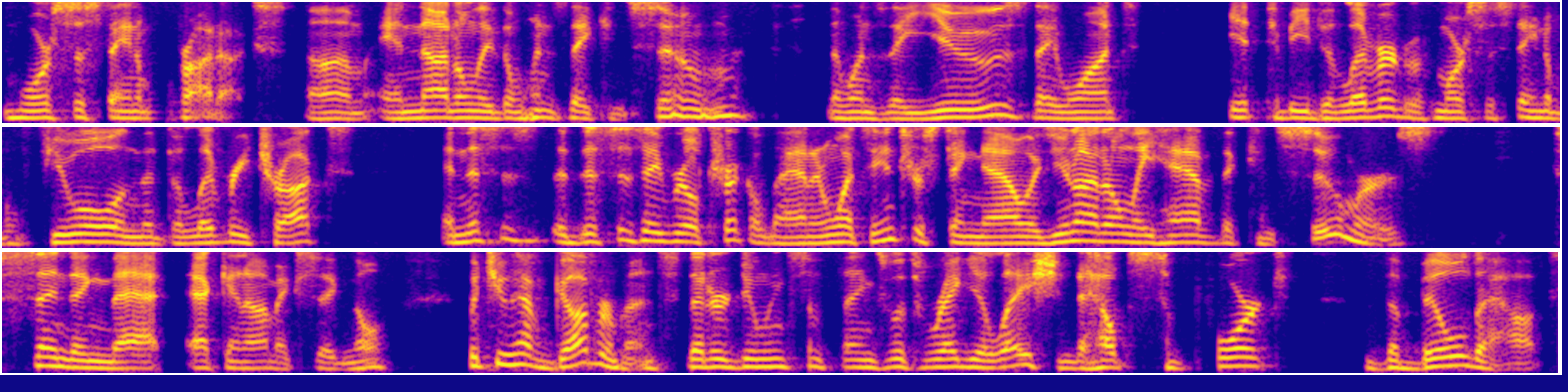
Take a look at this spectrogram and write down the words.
more sustainable products. Um, and not only the ones they consume, the ones they use, they want it to be delivered with more sustainable fuel in the delivery trucks. And this is this is a real trickle down. And what's interesting now is you not only have the consumers sending that economic signal, but you have governments that are doing some things with regulation to help support the build out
